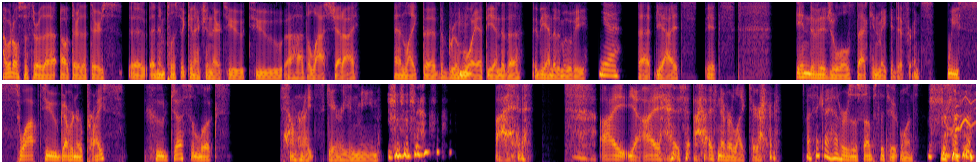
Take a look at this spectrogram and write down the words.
I would also throw that out there that there's uh, an implicit connection there to to uh, the Last Jedi and like the the broom mm-hmm. boy at the end of the at the end of the movie. Yeah. That yeah, it's it's individuals that can make a difference. We swap to Governor Price, who just looks downright scary and mean. I I yeah, I I've never liked her. I think I had her as a substitute once. she reminds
